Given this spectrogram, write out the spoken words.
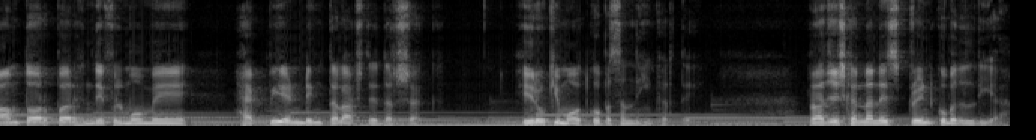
आमतौर पर हिंदी फ़िल्मों में हैप्पी एंडिंग तलाशते दर्शक हीरो की मौत को पसंद नहीं करते। राजेश खन्ना ने इस ट्रेंड को बदल दिया।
